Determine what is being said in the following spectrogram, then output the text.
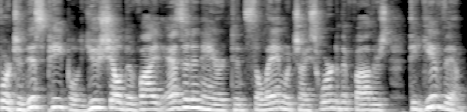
for to this people you shall divide as an inheritance the land which I swore to their fathers to give them.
